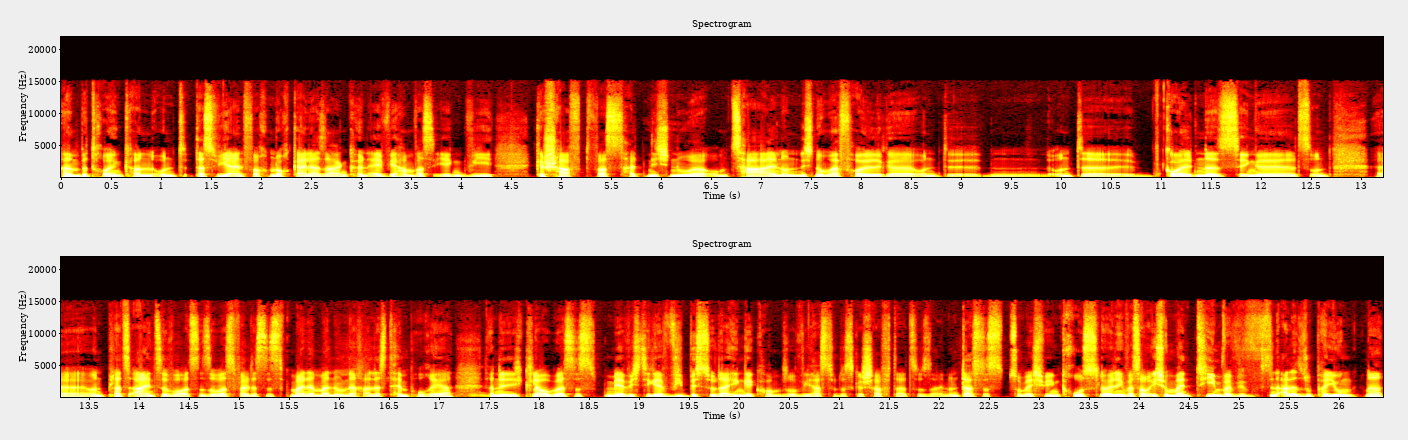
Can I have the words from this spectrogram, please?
ähm, betreuen kann und dass wir einfach noch geiler sagen können, ey, wir haben was irgendwie geschafft, was halt nicht nur um Zahlen und nicht nur um Erfolge und, äh, und äh, goldene Singles und, äh, und Platz 1 Awards und sowas, weil das ist meiner Meinung nach alles temporär, sondern ich glaube, es ist mehr wichtiger, wie bist du da hingekommen, so wie hast du das geschafft, da zu sein. Und das ist zum Beispiel ein großes Learning, was auch ich und mein Team, weil wir sind alle super jung, ne?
